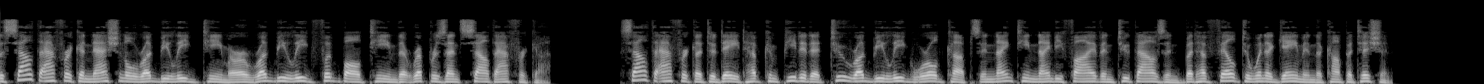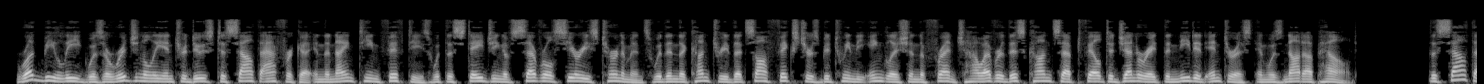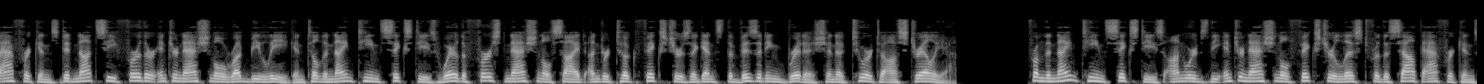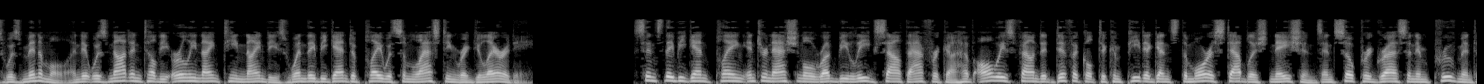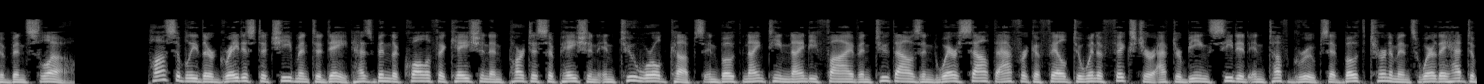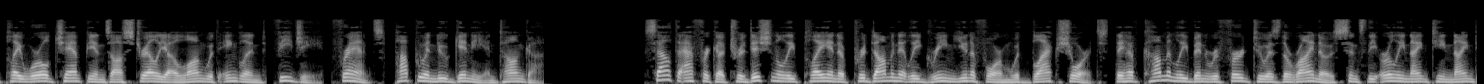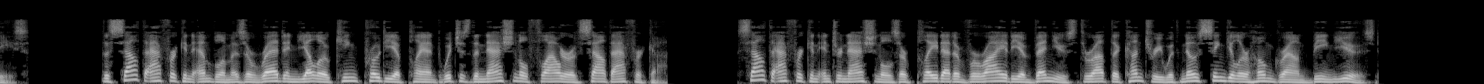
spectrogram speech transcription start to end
The South Africa national rugby league team are a rugby league football team that represents South Africa. South Africa to date have competed at two Rugby League World Cups in 1995 and 2000 but have failed to win a game in the competition. Rugby league was originally introduced to South Africa in the 1950s with the staging of several series tournaments within the country that saw fixtures between the English and the French however this concept failed to generate the needed interest and was not upheld. The South Africans did not see further international rugby league until the 1960s where the first national side undertook fixtures against the visiting British and a tour to Australia. From the 1960s onwards the international fixture list for the South Africans was minimal and it was not until the early 1990s when they began to play with some lasting regularity. Since they began playing international rugby league South Africa have always found it difficult to compete against the more established nations and so progress and improvement have been slow. Possibly their greatest achievement to date has been the qualification and participation in two World Cups in both 1995 and 2000 where South Africa failed to win a fixture after being seeded in tough groups at both tournaments where they had to play world champions Australia along with England, Fiji, France, Papua New Guinea and Tonga. South Africa traditionally play in a predominantly green uniform with black shorts, they have commonly been referred to as the Rhinos since the early 1990s. The South African emblem is a red and yellow king protea plant which is the national flower of South Africa. South African internationals are played at a variety of venues throughout the country with no singular home ground being used.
